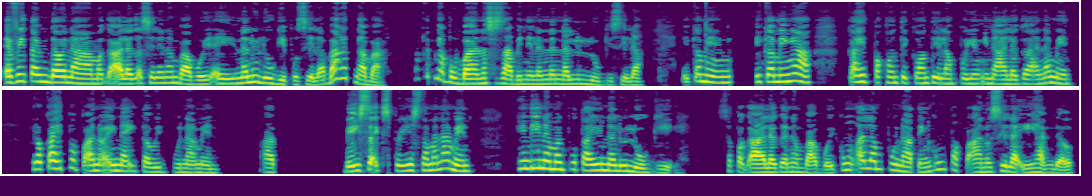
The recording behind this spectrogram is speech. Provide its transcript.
every time daw na mag-aalaga sila ng baboy ay nalulugi po sila. Bakit nga ba? Bakit nga po ba nasasabi nila na nalulugi sila? Eh kami, eh kami nga, kahit pa konti-konti lang po yung inaalagaan namin, pero kahit pa paano ay naitawid po namin. At based sa experience naman namin, hindi naman po tayo nalulugi sa pag-aalaga ng baboy kung alam po natin kung paano sila i-handle,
